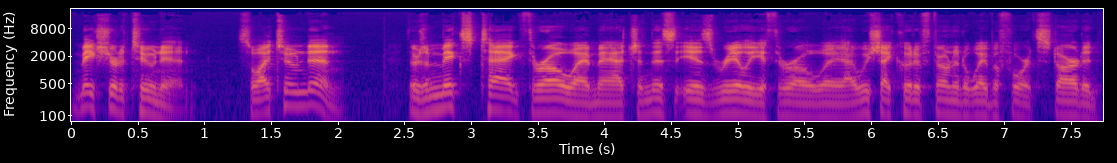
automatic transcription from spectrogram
make sure to tune in. So I tuned in. There's a mixed tag throwaway match, and this is really a throwaway. I wish I could have thrown it away before it started.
